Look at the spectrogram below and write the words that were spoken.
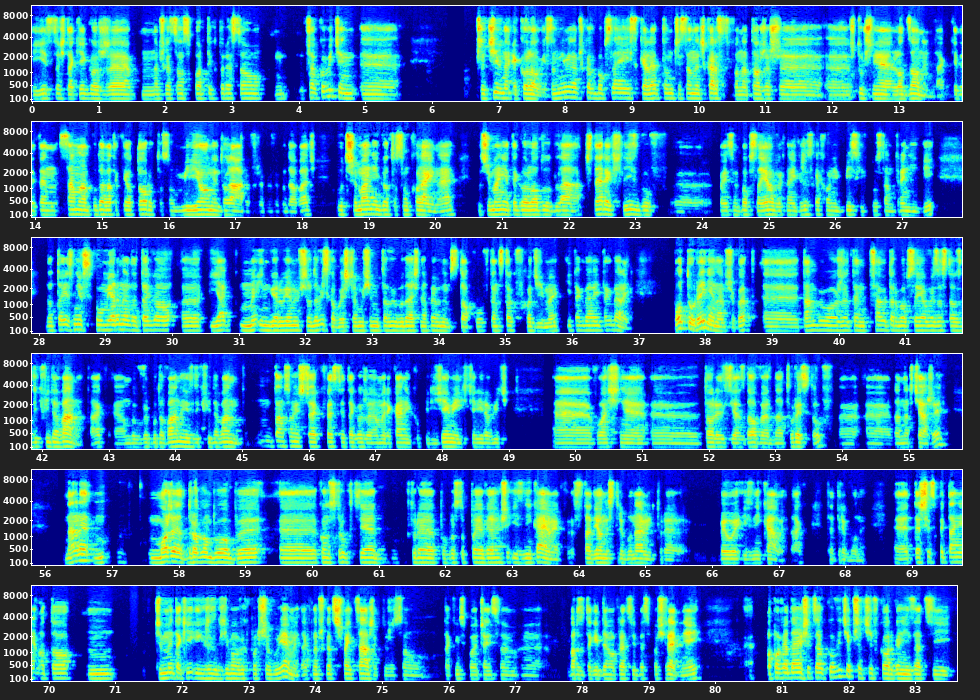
jest coś takiego, że na przykład są sporty, które są całkowicie przeciwne ekologii. Są nimi na przykład bobsleje skeleton czy saneczkarstwo na torze e, sztucznie lodzonym. Tak? Kiedy ten sama budowa takiego toru to są miliony dolarów, żeby wybudować. Utrzymanie go to są kolejne. Utrzymanie tego lodu dla czterech ślizgów, e, powiedzmy bobslejowych na Igrzyskach Olimpijskich plus tam treningi, no to jest niewspółmierne do tego, e, jak my ingerujemy w środowisko, bo jeszcze musimy to wybudować na pewnym stoku, w ten stok wchodzimy i tak dalej, i tak dalej. Po Turynie na przykład, e, tam było, że ten cały tor bobslejowy został zlikwidowany, tak? On był wybudowany i zlikwidowany. Tam są jeszcze kwestie tego, że Amerykanie kupili ziemię i chcieli robić e, właśnie e, tory zjazdowe dla turystów, e, e, dla narciarzy. No ale może drogą byłoby e, konstrukcje, które po prostu pojawiają się i znikają, jak stadiony z trybunami, które były i znikały, tak, te trybuny. E, Też jest pytanie o to, mm, czy my takich igrzysk zimowych potrzebujemy, tak? Na przykład Szwajcarzy, którzy są takim społeczeństwem e, bardzo takiej demokracji bezpośredniej, opowiadają się całkowicie przeciwko organizacji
